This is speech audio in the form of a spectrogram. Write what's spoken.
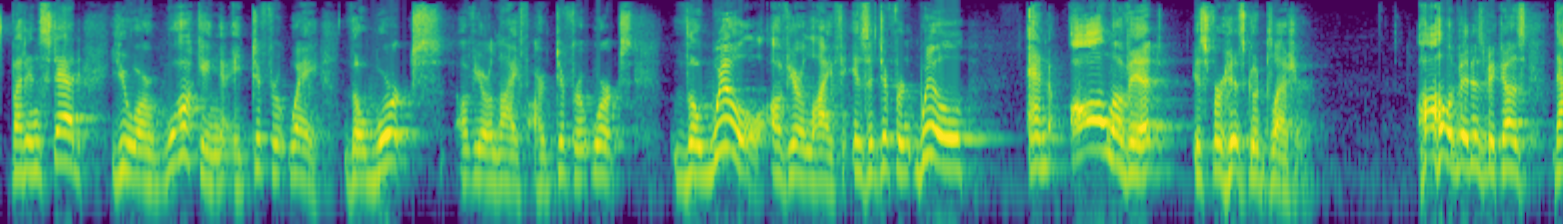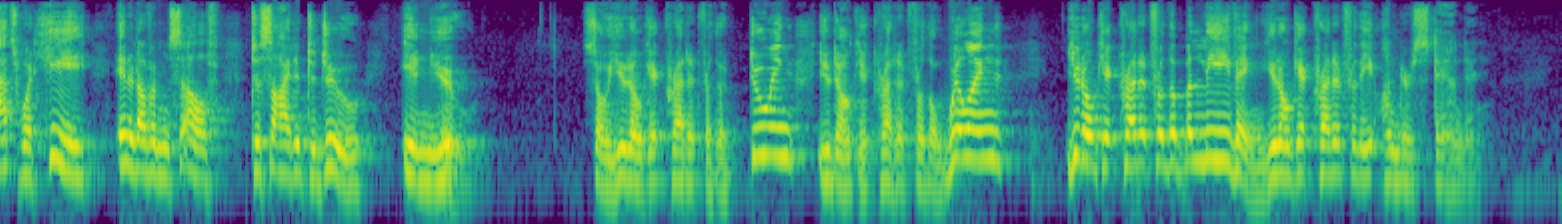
But instead, you are walking a different way. The works of your life are different works the will of your life is a different will, and all of it is for His good pleasure. All of it is because that's what He, in and of Himself, decided to do in you. So you don't get credit for the doing, you don't get credit for the willing, you don't get credit for the believing, you don't get credit for the understanding.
